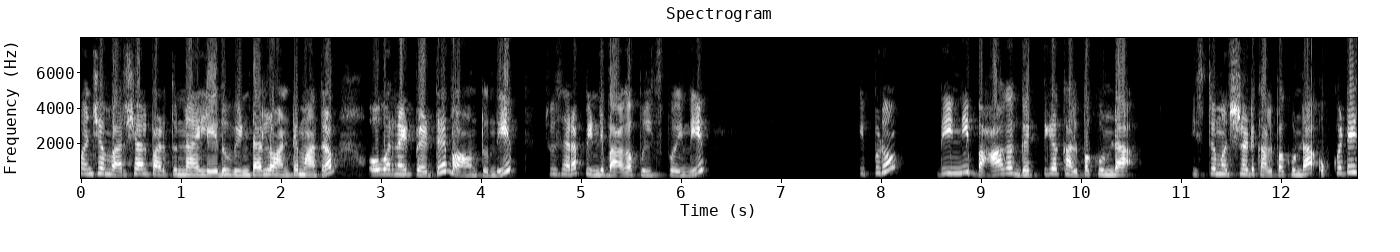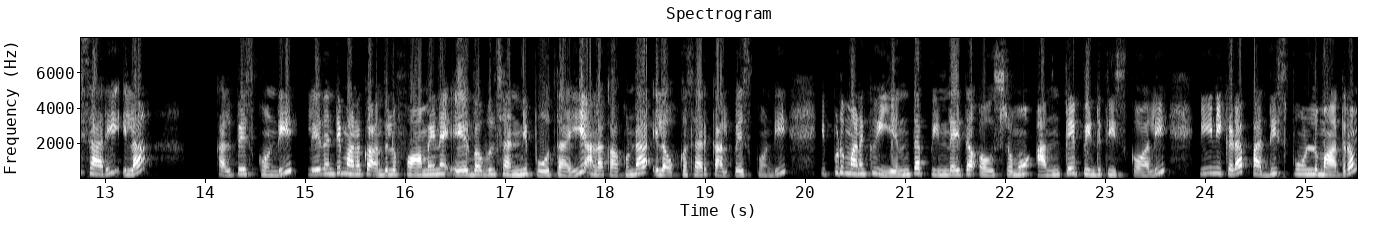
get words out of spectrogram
కొంచెం వర్షాలు పడుతున్నాయి లేదు వింటర్లో అంటే మాత్రం ఓవర్ నైట్ పెడితే బాగుంటుంది. చూసారా పిండి బాగా పులిసిపోయింది. ఇప్పుడు దీన్ని బాగా గట్టిగా కలపకుండా ఇష్టం వచ్చినట్టు కలపకుండా ఒక్కటేసారి ఇలా కలిపేసుకోండి. లేదంటే మనకు అందులో ఫామ్ అయిన ఎయిర్ బబుల్స్ అన్నీ పోతాయి. అలా కాకుండా ఇలా ఒక్కసారి కలిపేసుకోండి. ఇప్పుడు మనకు ఎంత పిండి అయితే అవసరమో అంతే పిండి తీసుకోవాలి. నేను ఇక్కడ పది స్పూన్లు మాత్రం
